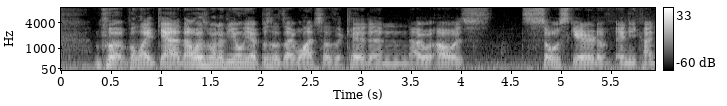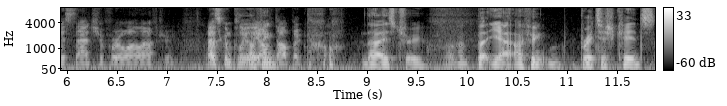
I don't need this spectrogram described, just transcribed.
but but like yeah, that was one of the only episodes I watched as a kid, and I, I was so scared of any kind of statue for a while after. That's completely off topic though. That is true. Uh, But yeah, I think British kids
